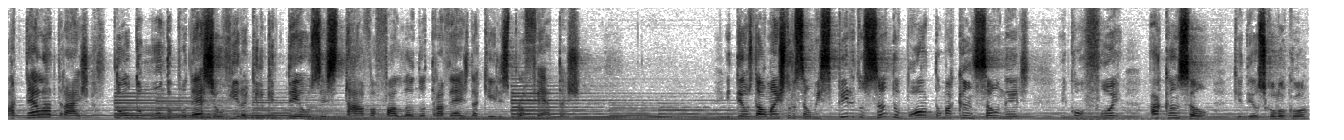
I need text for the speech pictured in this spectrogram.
até lá atrás, todo mundo pudesse ouvir aquilo que Deus estava falando através daqueles profetas. E Deus dá uma instrução. O Espírito Santo bota uma canção neles. E qual foi a canção que Deus colocou?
